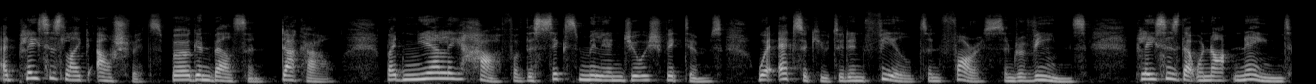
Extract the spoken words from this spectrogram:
at places like Auschwitz, Bergen-Belsen, Dachau, but nearly half of the six million Jewish victims were executed in fields and forests and ravines, places that were not named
